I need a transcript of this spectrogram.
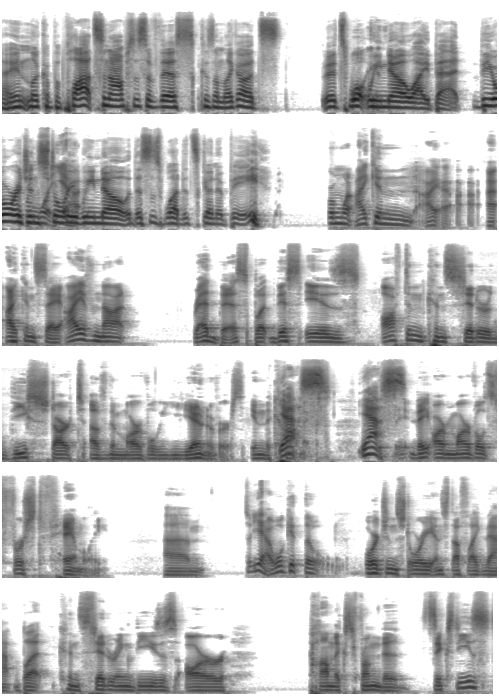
I didn't look up a plot synopsis of this because I'm like, oh, it's it's Well, what we know. I bet the origin what- story yeah. we know. This is what it's gonna be. From what I can I, I I can say, I have not read this, but this is often considered the start of the Marvel universe in the comics. Yes, yes. They are Marvel's first family. Um, so yeah, we'll get the origin story and stuff like that. But considering these are comics from the 60s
